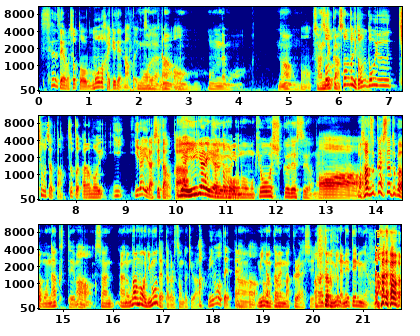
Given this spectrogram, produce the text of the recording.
先生もちょっとモード入っててんなそれ。もうだよな、ほんでもなあうん。もう3時間。そその時どんどういう気持ちだったん？ちょっとあのいイライラしてたのかいやイライラよりももう恐縮ですよね。ああもう恥ずかしさとかはもうなくてもあうさんあのまあもうリモートやったからその時は。あリモートやったんみんな画面真っ暗やし。あ多分みんな寝てるんやろうな。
